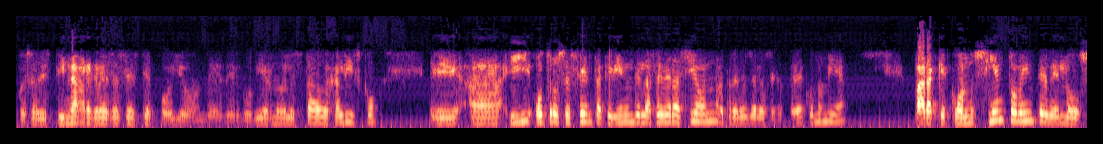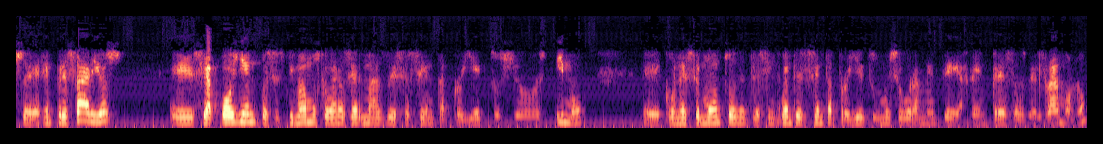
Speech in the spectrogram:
pues a destinar gracias a este apoyo del gobierno del estado de Jalisco y otros 60 que vienen de la federación a través de la Secretaría de Economía para que con 120 de los empresarios se apoyen, pues estimamos que van a ser más de 60 proyectos, yo estimo, eh, con ese monto de entre 50 y 60 proyectos, muy seguramente de empresas del ramo, ¿no?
